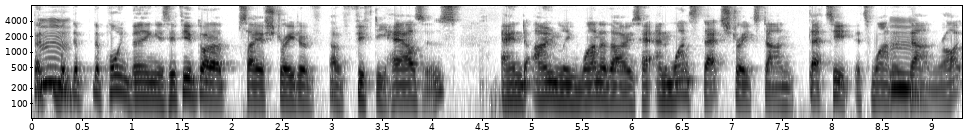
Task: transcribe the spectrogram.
But, mm. but the, the point being is, if you've got a say a street of, of fifty houses, and only one of those, ha- and once that street's done, that's it. It's one mm. and done, right?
